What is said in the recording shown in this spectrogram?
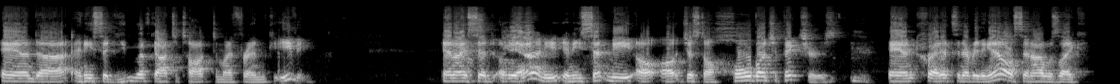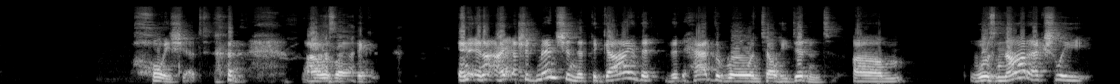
and uh, and he said you have got to talk to my friend Kaivi. And I said, "Oh yeah," and he and he sent me a, a, just a whole bunch of pictures and credits and everything else, and I was like, "Holy shit!" I was like, and, and I should mention that the guy that, that had the role until he didn't um, was not actually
